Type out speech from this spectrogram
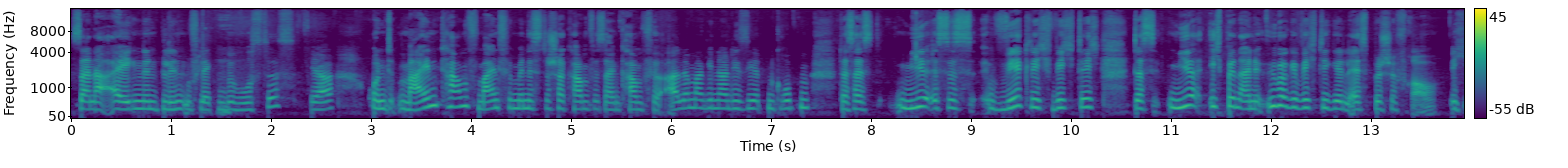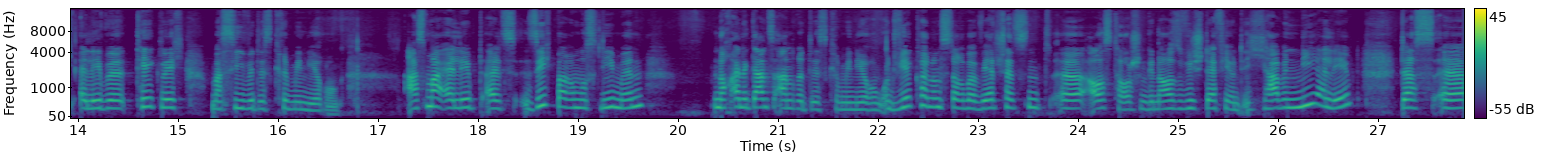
seiner eigenen blinden Flecken bewusst ist. Ja? Und mein Kampf, mein feministischer Kampf ist ein Kampf für alle marginalisierten Gruppen. Das heißt, mir ist es wirklich wichtig, dass mir, ich bin eine übergewichtige lesbische Frau. Ich erlebe täglich massive Diskriminierung. Asma erlebt als sichtbare Muslimin noch eine ganz andere Diskriminierung. Und wir können uns darüber wertschätzend äh, austauschen, genauso wie Steffi und ich. Ich habe nie erlebt, dass äh,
